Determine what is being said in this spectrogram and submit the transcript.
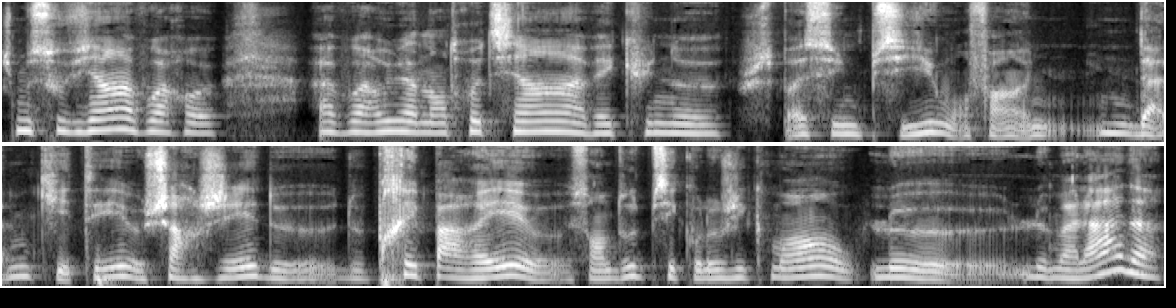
Je me souviens avoir. euh, avoir eu un entretien avec une, je sais pas, c'est une psy ou enfin une, une dame qui était euh, chargée de, de préparer, euh, sans doute psychologiquement, le, le malade.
